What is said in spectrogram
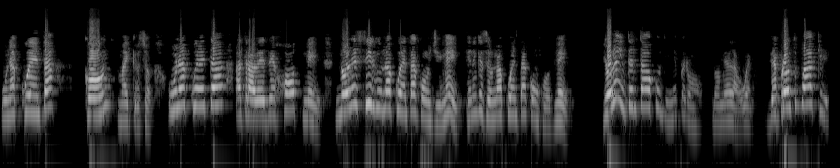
una cuenta con Microsoft. Una cuenta a través de Hotmail. No le sirve una cuenta con Gmail. Tiene que ser una cuenta con Hotmail. Yo lo he intentado con Gmail, pero no me ha dado bueno. De pronto para que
